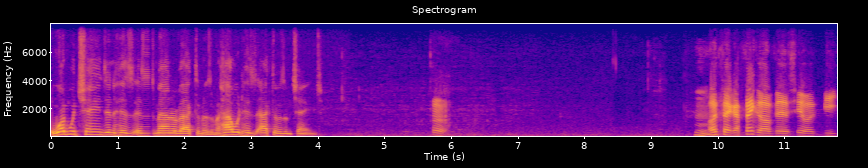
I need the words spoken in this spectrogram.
what would change in his, his manner of activism? How would his activism change? Hmm. Hmm. Only thing I think of is he'll be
